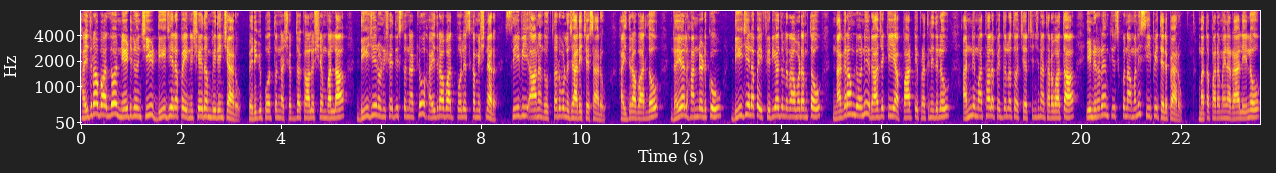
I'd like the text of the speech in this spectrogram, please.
హైదరాబాద్లో నేటి నుంచి డీజేలపై నిషేధం విధించారు. పెరిగిపోతున్న శబ్ద కాలుష్యం వల్ల డీజేను నిషేధిస్తున్నట్లు Hyderabad police commissioner C V Anand ఉత్తర్వులు జారీ చేశారు. హైదరాబాద్లో డయల్ హండ్రెడ్కు డీజేలపై ఫిర్యాదులు రావడంతో నగరంలోని రాజకీయ పార్టీ ప్రతినిధులు అన్ని మతాల పెద్దలతో చర్చించిన తర్వాత ఈ నిర్ణయం తీసుకున్నామని సిపి తెలిపారు. మతపరమైన ర్యాలీలో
